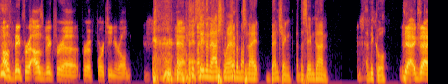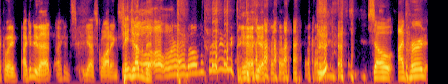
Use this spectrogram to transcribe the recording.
I was big for. I was big for a for a 14 year old. Yeah. you should sing the national anthem tonight, benching at the same time. That'd be cool. Yeah, exactly. I can do that. I can. Yeah, squatting. Change it up a bit. Land on the prairie. yeah, yeah. so I've heard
